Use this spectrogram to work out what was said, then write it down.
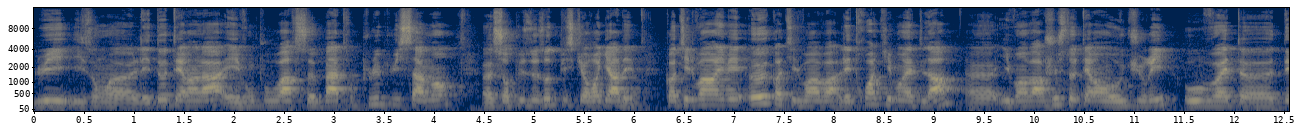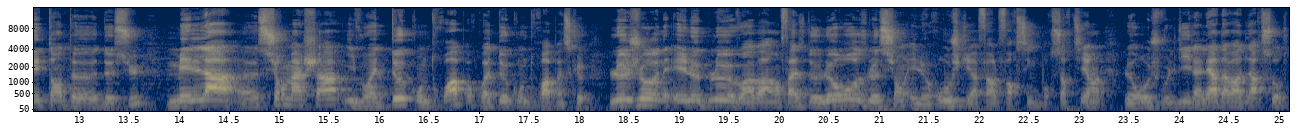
lui, ils ont les deux terrains là et ils vont pouvoir se battre plus puissamment sur plus de zones, puisque regardez, quand ils vont arriver, eux, quand ils vont avoir les trois qui vont être là, euh, ils vont avoir juste le terrain au curie où vous être euh, détente euh, dessus. Mais là, sur Macha, ils vont être 2 contre 3. Pourquoi 2 contre 3 Parce que le jaune et le bleu vont avoir en face de le rose, le cyan et le rouge qui va faire le forcing pour sortir. Hein. Le rouge, je vous le dis, il a l'air d'avoir de la ressource.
